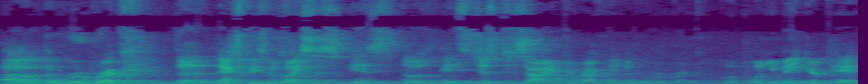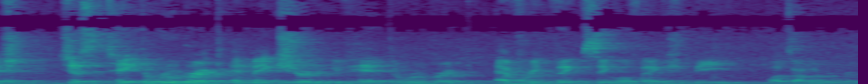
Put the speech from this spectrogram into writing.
Um, the rubric, the next piece of advice is, is those, it's just designed directly to the rubric. When you make your pitch, just take the rubric and make sure that you've hit the rubric. Every single thing should be what's on the rubric.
